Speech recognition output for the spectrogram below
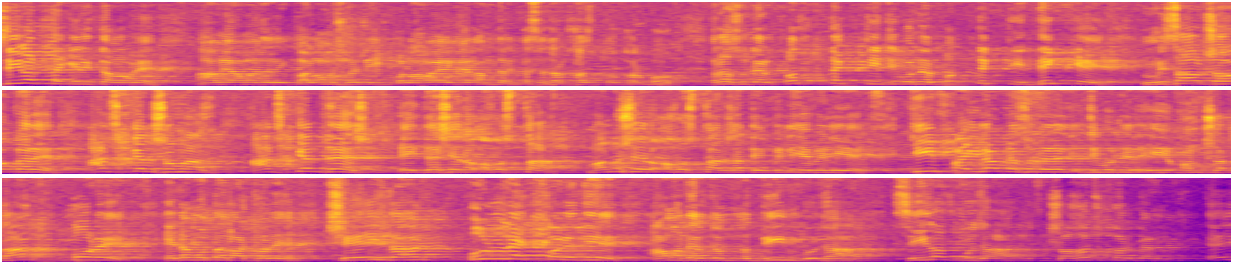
সিরত থেকে নিতে হবে। আমি আমাদের এই কলম শৈলী কলামায়কের আমাদের কাছে দরখাস্ত করব। রাসুলের প্রত্যেকটি জীবনের প্রত্যেকটি দিককে মিসাল সহকারে আজকের সমাজ, আজকের দেশ, এই দেশের অবস্থা, মানুষের অবস্থার সাথে মিলিয়ে মিলিয়ে কি পাইলাম রাসুলের জীবনের এই অংশটা? পরে এটা মোতালা করে সেইটা উল্লেখ করে দিয়ে আমাদের জন্য দিন বোঝা, সিরত বোঝা সহজ করবেন। এই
